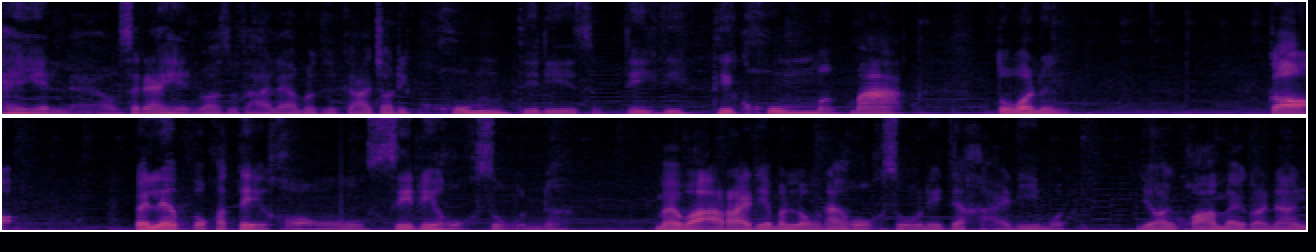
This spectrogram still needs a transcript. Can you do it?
ให้เห็นแล้ว แสดงให้เห็นว่าสุดท้ายแล้วมันคือการ์ดจอที่คุ้มที่ดีที่ที่ที่ที่คุ้มมากๆ ตัวหนึ่ง ก็เป็นเรื่องปกติของซีรีส์60 เนอะไม่ว่าอะไรที่มันลงท้าย 60 นี่จะขายดีหมด ย้อนความไปกว่านนั้น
